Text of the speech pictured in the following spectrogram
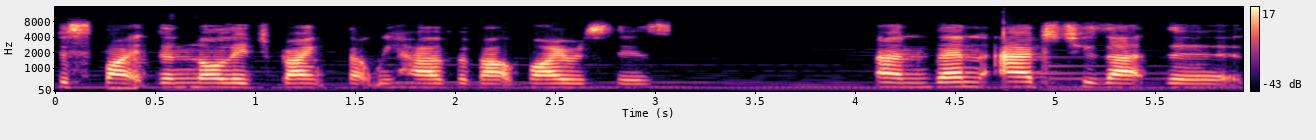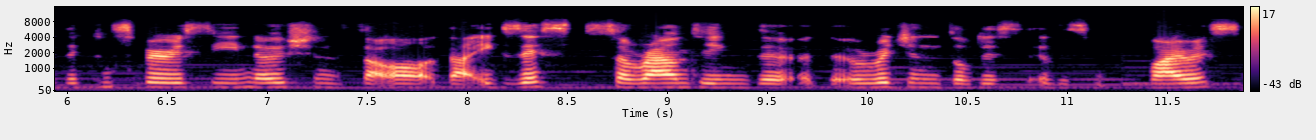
despite the knowledge bank that we have about viruses. And then add to that the, the conspiracy notions that are that exist surrounding the, the origins of this, of this virus.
